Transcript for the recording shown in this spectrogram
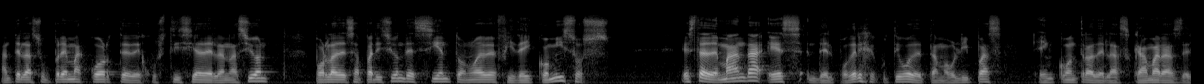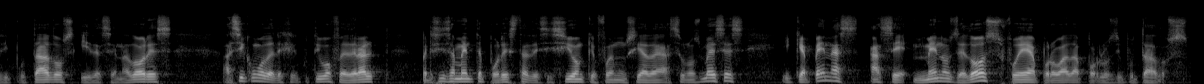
ante la Suprema Corte de Justicia de la Nación por la desaparición de 109 fideicomisos. Esta demanda es del Poder Ejecutivo de Tamaulipas en contra de las cámaras de diputados y de senadores, así como del Ejecutivo Federal, precisamente por esta decisión que fue anunciada hace unos meses y que apenas hace menos de dos fue aprobada por los diputados.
